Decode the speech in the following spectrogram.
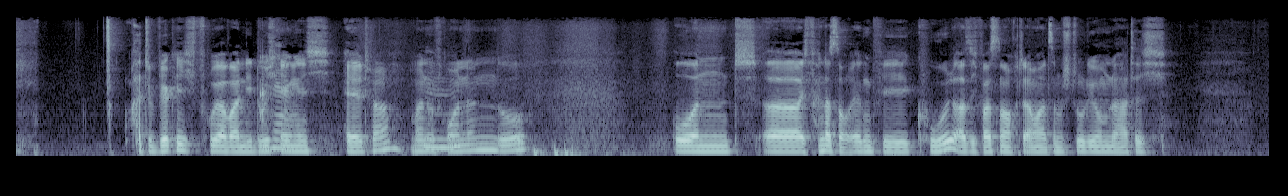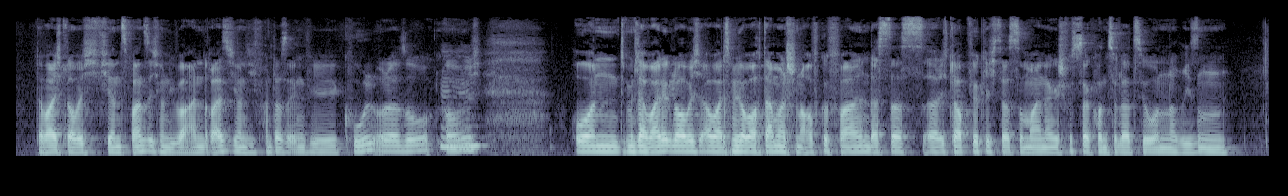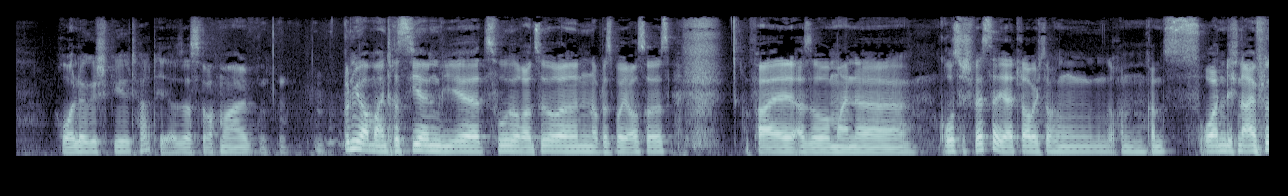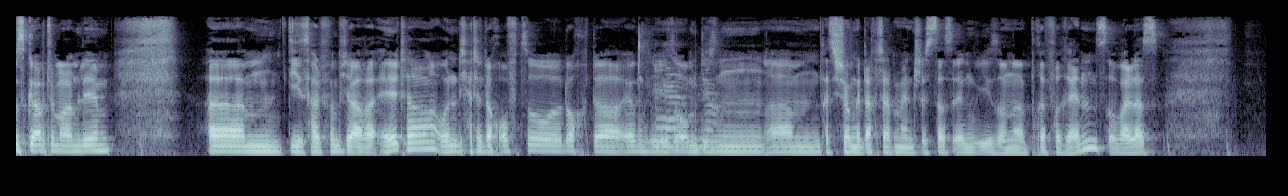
hatte wirklich, früher waren die. Mhm. durchgängig älter, meine Freundinnen, so. Und äh, ich fand das auch irgendwie cool. Also ich weiß noch, damals im Studium, da hatte ich, da war ich glaube ich 24 und die war 31 und ich fand das irgendwie cool oder so, glaube Mhm. ich. Und mittlerweile glaube ich aber, das ist mir aber auch damals schon aufgefallen, dass das, äh, ich glaube wirklich, dass so meine Geschwisterkonstellation eine Riesenrolle gespielt hat. Also das war auch mal, würde mich auch mal interessieren, wie ihr Zuhörer und Zuhörerinnen, ob das bei euch auch so ist. Weil, also meine große Schwester, die hat, glaube ich, doch einen, doch einen ganz ordentlichen Einfluss gehabt in meinem Leben. Ähm, die ist halt fünf Jahre älter und ich hatte doch oft so, doch da irgendwie Ja, so um genau. diesen, ähm, dass ich schon gedacht habe, Mensch, ist das irgendwie so eine Präferenz? So, weil das,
